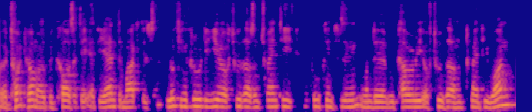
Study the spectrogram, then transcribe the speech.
uh, turmoil because at the, at the end the market is looking through the year of 2020 focusing on the recovery of 2021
